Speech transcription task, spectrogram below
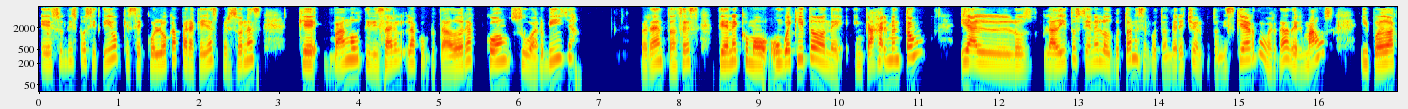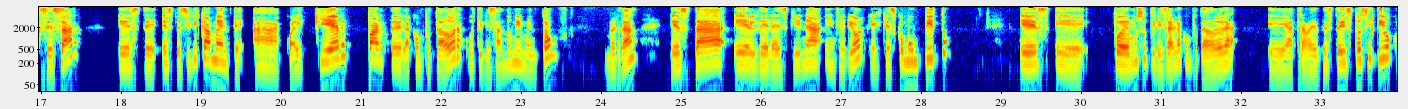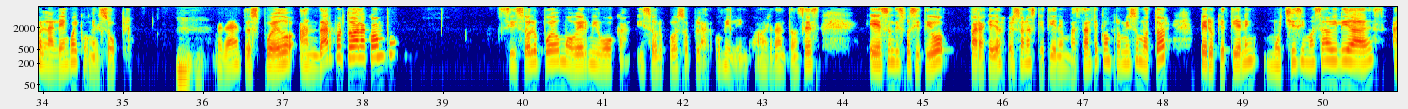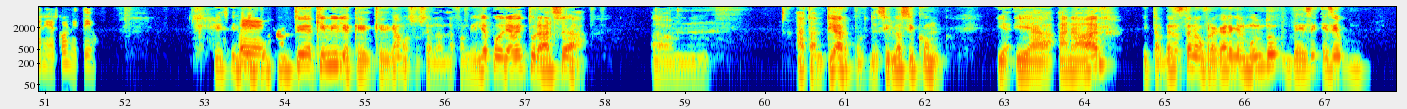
es un dispositivo que se coloca para aquellas personas que van a utilizar la computadora con su barbilla, ¿verdad? Entonces tiene como un huequito donde encaja el mentón y a los laditos tiene los botones, el botón derecho y el botón izquierdo, ¿verdad? Del mouse y puedo accesar este, específicamente a cualquier parte de la computadora utilizando mi mentón, ¿verdad? Está el de la esquina inferior, el que es como un pito, es, eh, podemos utilizar la computadora eh, a través de este dispositivo con la lengua y con el soplo. ¿verdad? Entonces puedo andar por toda la compu si solo puedo mover mi boca y solo puedo soplar o mi lengua, ¿verdad? Entonces es un dispositivo para aquellas personas que tienen bastante compromiso motor, pero que tienen muchísimas habilidades a nivel cognitivo. Es eh, importante aquí, Emilia, que, digamos, o sea, la, familia podría aventurarse a, a tantear, por decirlo así, con, y, a, nadar y tal vez hasta naufragar en el mundo de ese, ese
